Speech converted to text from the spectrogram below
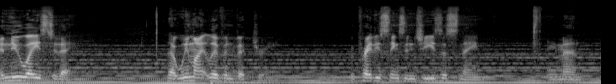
in new ways today that we might live in victory. We pray these things in Jesus' name. Amen.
